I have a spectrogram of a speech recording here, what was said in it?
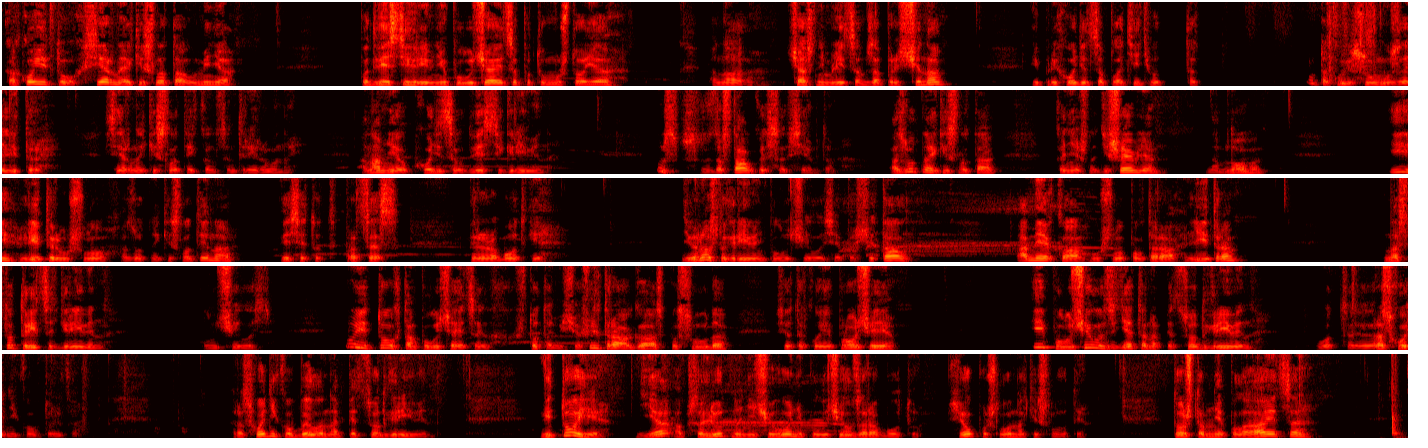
какой итог? Серная кислота у меня по 200 гривен получается, потому что я, она частным лицам запрещена. И приходится платить вот так, ну, такую сумму за литр серной кислоты концентрированной. Она мне обходится в 200 гривен. Ну, с, с доставкой совсем там. Азотная кислота, конечно, дешевле, намного. И литр ушло азотной кислоты на весь этот процесс переработки. 90 гривен получилось, я посчитал. Аммиака ушло полтора литра на 130 гривен получилось. Ну, итог там получается, что там еще, фильтра, газ, посуда, все такое прочее. И получилось где-то на 500 гривен. Вот э, расходников только. Расходников было на 500 гривен. В итоге я абсолютно ничего не получил за работу. Все пошло на кислоты. То, что мне полагается,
